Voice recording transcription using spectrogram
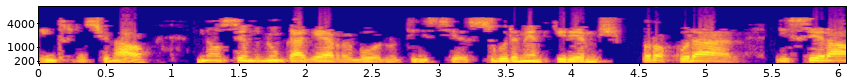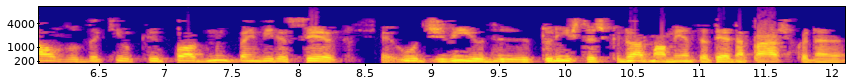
internacional, não sendo nunca a guerra boa notícia, seguramente que iremos procurar e ser alvo daquilo que pode muito bem vir a ser eh, o desvio de turistas que normalmente, até na Páscoa, na,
